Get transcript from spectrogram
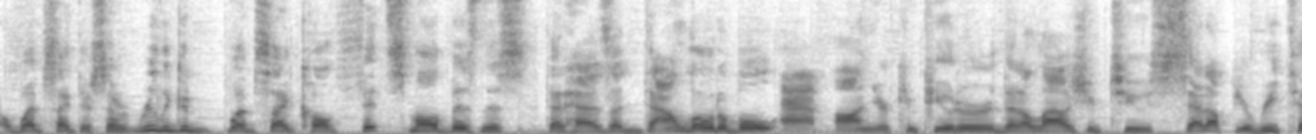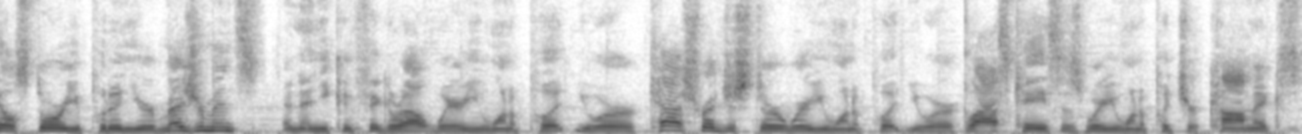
a, website, there's a really good website called Fit Small Business that has a downloadable app on your computer that allows you to set up your retail store. You put in your measurements, and then you can figure out where you want to put your cash register, where you want to put your glass cases, where you want to put your comics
